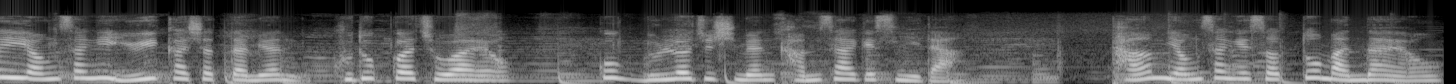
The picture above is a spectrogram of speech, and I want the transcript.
이 영상이 유익하셨다면 구독과 좋아요 꼭 눌러주시면 감사하겠습니다. 다음 영상에서 또 만나요.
